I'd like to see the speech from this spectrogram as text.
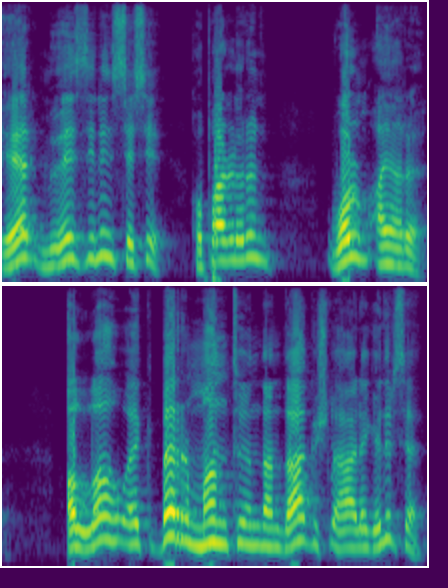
Eğer müezzinin sesi, hoparlörün volüm ayarı, Allahu Ekber mantığından daha güçlü hale gelirse,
